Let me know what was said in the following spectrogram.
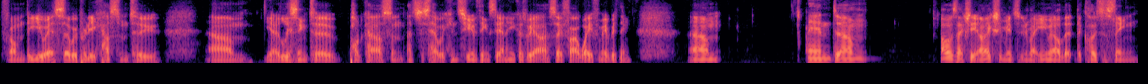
from the US, so we're pretty accustomed to um, you know listening to podcasts, and that's just how we consume things down here because we are so far away from everything. Um, and um, I was actually I actually mentioned in my email that the closest thing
